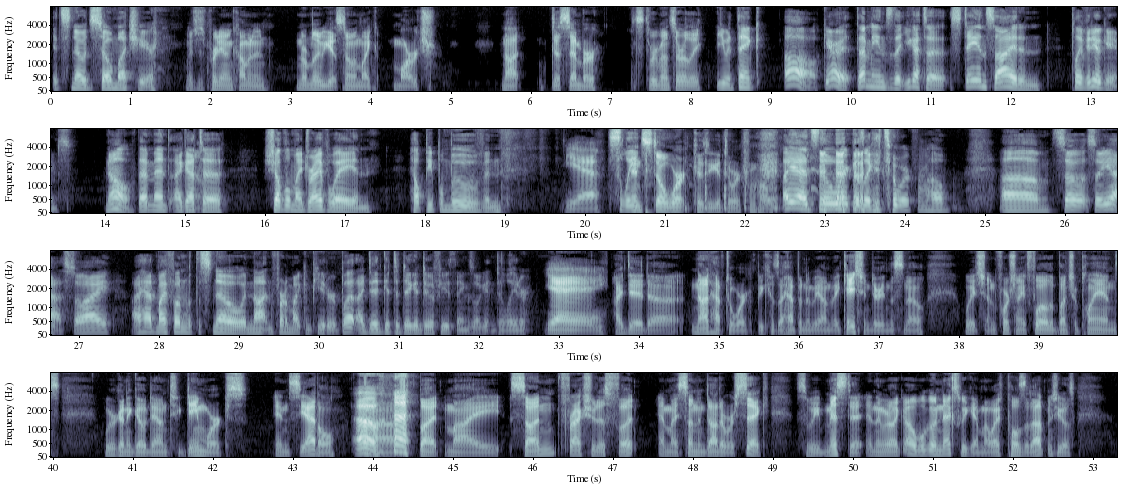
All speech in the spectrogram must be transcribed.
it snowed so much here. which is pretty uncommon. And normally we get snow in like March, not December. It's three months early. You would think, oh, Garrett, that means that you got to stay inside and play video games. No, that meant I got to shovel my driveway and help people move and Yeah. sleep. And still work because you get to work from home. oh yeah, it still work because I get to work from home. Um, so so yeah, so I I had my fun with the snow and not in front of my computer, but I did get to dig into a few things I'll get into later. Yay. I did uh, not have to work because I happened to be on vacation during the snow, which unfortunately foiled a bunch of plans. We were going to go down to GameWorks in Seattle. Oh. uh, but my son fractured his foot, and my son and daughter were sick, so we missed it. And then we were like, "Oh, we'll go next weekend." My wife pulls it up, and she goes,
